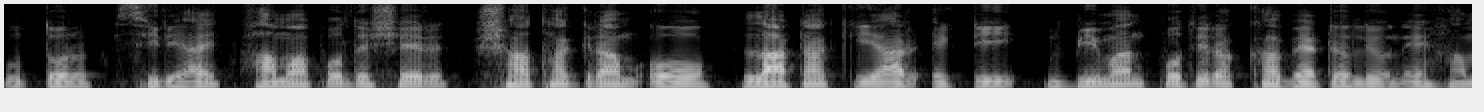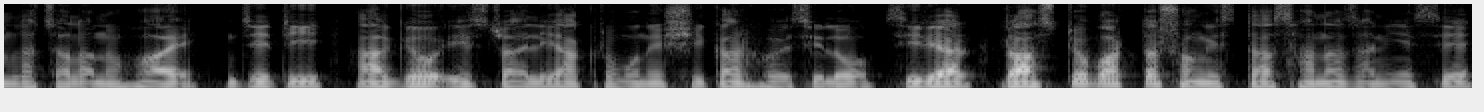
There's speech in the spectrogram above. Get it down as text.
উত্তর সিরিয়ায় হামা প্রদেশের সাথাগ্রাম ও লাটাকিয়ার একটি বিমান প্রতিরক্ষা ব্যাটালিয়নে হামলা চালানো হয়, যেটি আগেও ইসরায়েলি আক্রমণের শিকার হয়েছিল। সিরিয়ার রাষ্ট্রীয় বার্তা সংস্থা সানা জানিয়েছে,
